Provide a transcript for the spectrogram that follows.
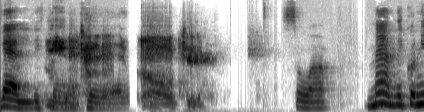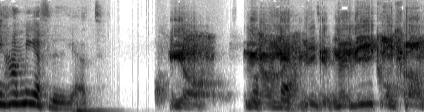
väldigt långa köer. Ja, okej. Så, men ni, ni hann med flyget? Ja, vi hann med flyget. Men vi kom fram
